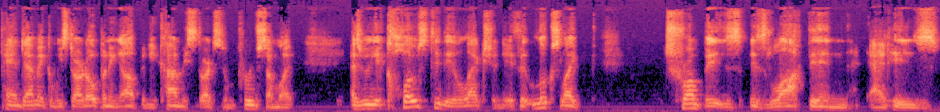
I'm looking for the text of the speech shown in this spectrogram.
pandemic and we start opening up and the economy starts to improve somewhat as we get close to the election if it looks like trump is is locked in at his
